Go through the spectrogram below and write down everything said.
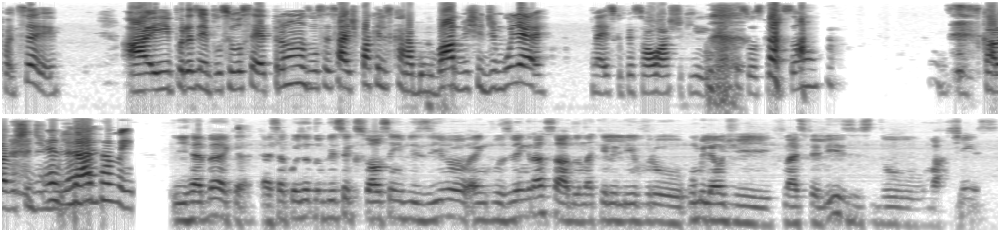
Pode ser. Aí, por exemplo, se você é trans, você sai tipo aqueles caras bombados vestido de mulher. Não é isso que o pessoal acha que as pessoas pensam? Esses caras vestidos de mulher. Exatamente. E Rebeca, essa coisa do bissexual ser invisível é inclusive é engraçado. Naquele livro Um Milhão de Finais Felizes, do Martins,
